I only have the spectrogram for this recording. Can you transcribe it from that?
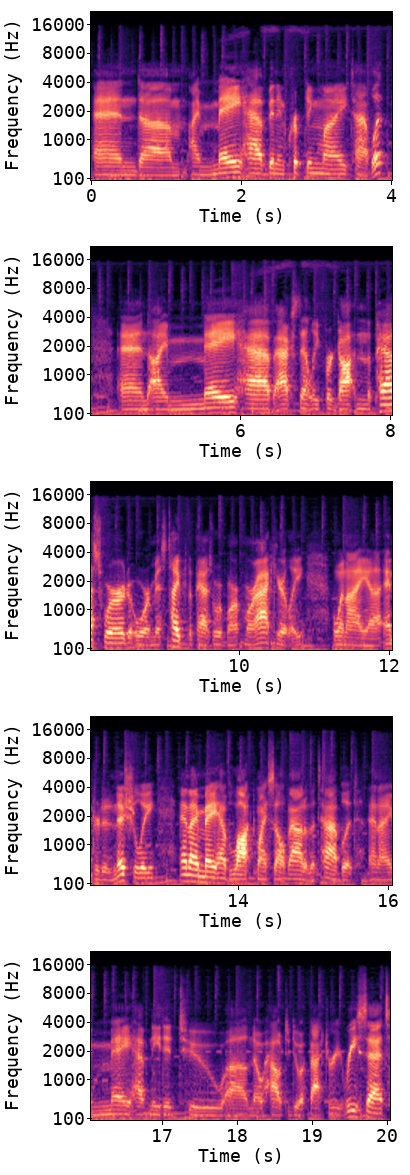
And um, I may have been encrypting my tablet, and I may have accidentally forgotten the password or mistyped the password more, more accurately when I uh, entered it initially, and I may have locked myself out of the tablet, and I may have needed to uh, know how to do a factory reset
